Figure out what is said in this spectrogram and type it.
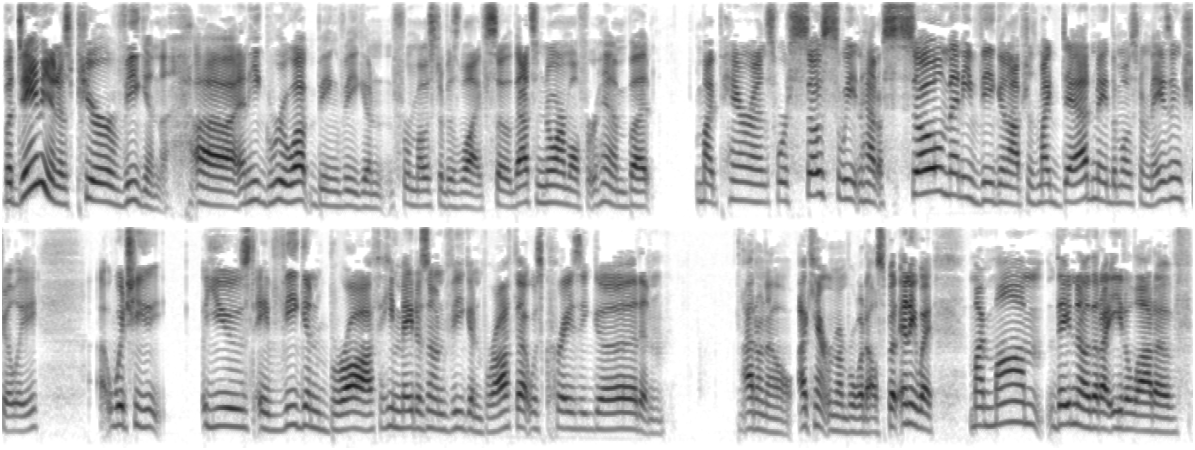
But Damien is pure vegan, uh, and he grew up being vegan for most of his life, so that's normal for him. But my parents were so sweet and had so many vegan options. My dad made the most amazing chili, uh, which he used a vegan broth. He made his own vegan broth that was crazy good, and I don't know, I can't remember what else. But anyway, my mom, they know that I eat a lot of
